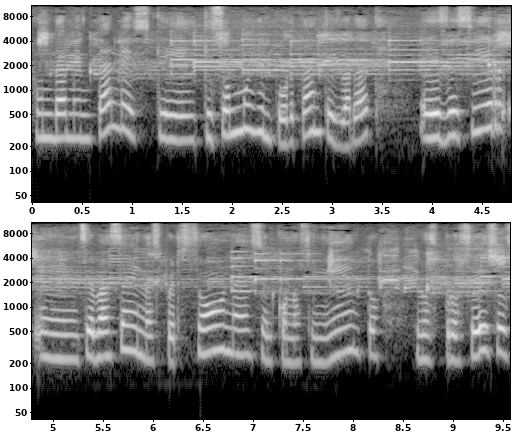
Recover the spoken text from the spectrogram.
fundamentales que, que son muy importantes, ¿verdad? Es decir, eh, se basa en las personas, el conocimiento, los procesos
